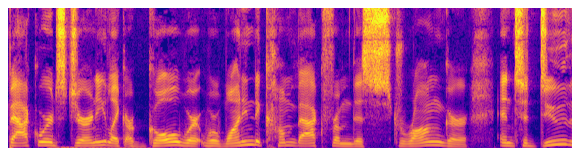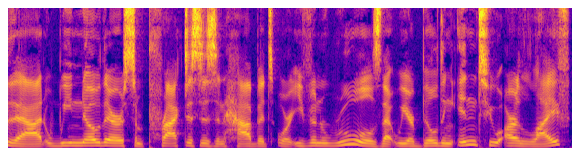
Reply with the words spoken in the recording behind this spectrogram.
backwards journey like our goal we're, we're wanting to come back from this stronger. And to do that we know there are some practices and habits or even rules that we are building into our life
